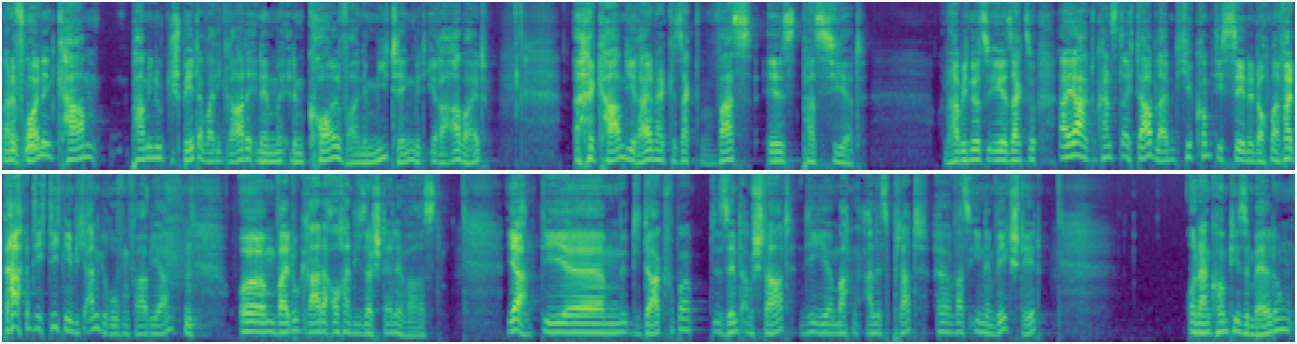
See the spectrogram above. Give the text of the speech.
Meine Freundin kam ein paar Minuten später, weil die gerade in einem, in einem Call war, in einem Meeting mit ihrer Arbeit, äh, kam die rein und hat gesagt, was ist passiert? Und habe ich nur zu ihr gesagt so, ah ja, du kannst gleich da bleiben, hier kommt die Szene nochmal, weil da hatte ich dich nämlich angerufen, Fabian, ähm, weil du gerade auch an dieser Stelle warst. Ja, die, ähm, die Dark Trooper sind am Start, die machen alles platt, äh, was ihnen im Weg steht. Und dann kommt diese Meldung,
